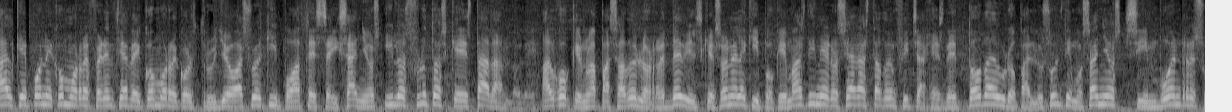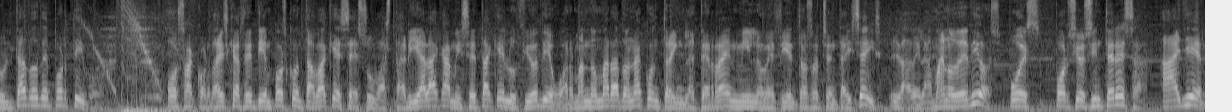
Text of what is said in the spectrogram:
al que pone como referencia de cómo reconstruyó a su equipo hace seis años y los frutos que está dándole. Algo que no ha pasado en los Red Devils, que son el equipo que más dinero se ha gastado en fichajes de toda Europa en los últimos años sin buen resultado deportivo. ¿Os acordáis que hace tiempo os contaba que se subastaría la camiseta que lució Diego Armando Maradona contra Inglaterra en 1986, la de la mano de Dios? Pues, por si os interesa, ayer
